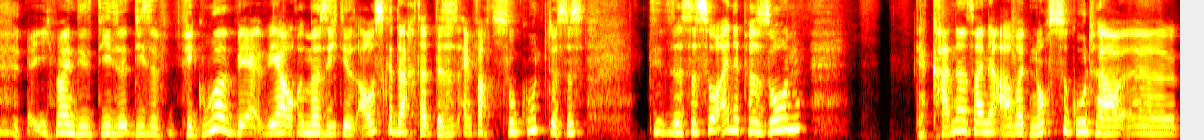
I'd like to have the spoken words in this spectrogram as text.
ich meine, die, diese, diese Figur, wer, wer auch immer sich das ausgedacht hat, das ist einfach zu gut. Das ist, das ist so eine Person, der kann er seine Arbeit noch so gut, äh, äh,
